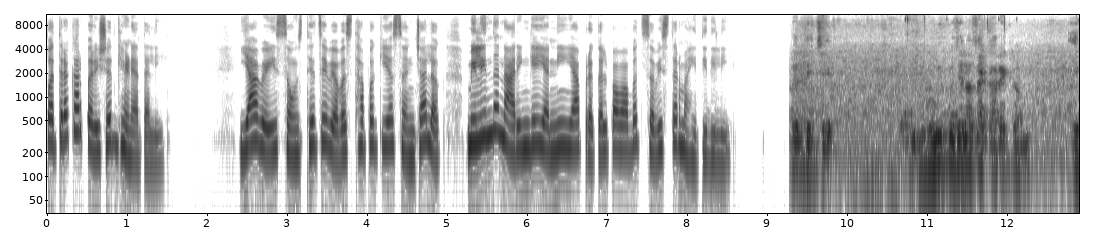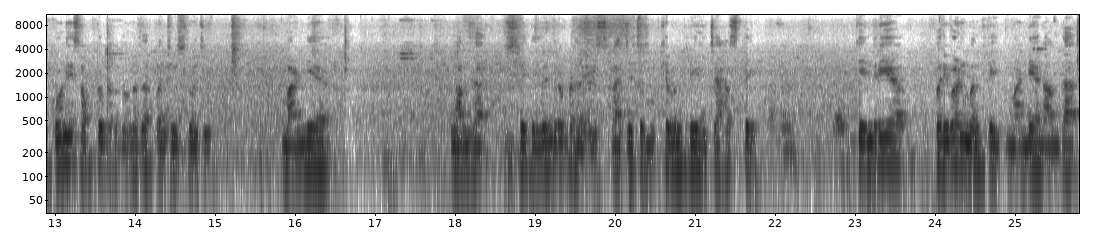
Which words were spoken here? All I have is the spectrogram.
पत्रकार परिषद घेण्यात आली. यावेळी संस्थेचे व्यवस्थापकीय संचालक मिलिंद नारिंगे यांनी या प्रकल्पाबाबत सविस्तर माहिती दिली. भूमिपूजनाचा कार्यक्रम एकोणीस ऑक्टोबर दोन हजार पंचवीस रोजी माननीय नामदार श्री देवेंद्र फडणवीस राज्याचे मुख्यमंत्री यांच्या हस्ते केंद्रीय परिवहन मंत्री माननीय नामदार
